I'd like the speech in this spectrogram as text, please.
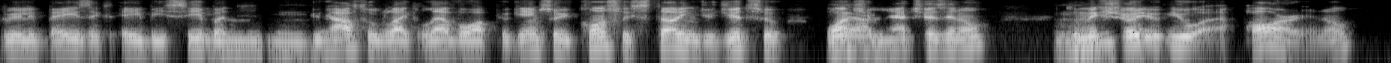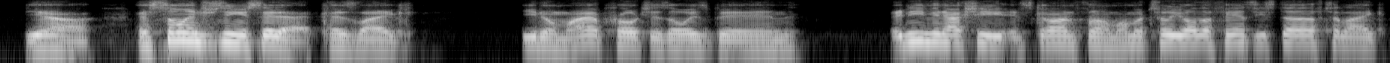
really basic ABC, but mm-hmm. you have to like level up your game. So you're constantly studying jujitsu watching yeah. matches, you know, mm-hmm. to make sure you you are, you know. Yeah, it's so interesting you say that because, like, you know, my approach has always been, and even actually, it's gone from I'm gonna tell you all the fancy stuff to like,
